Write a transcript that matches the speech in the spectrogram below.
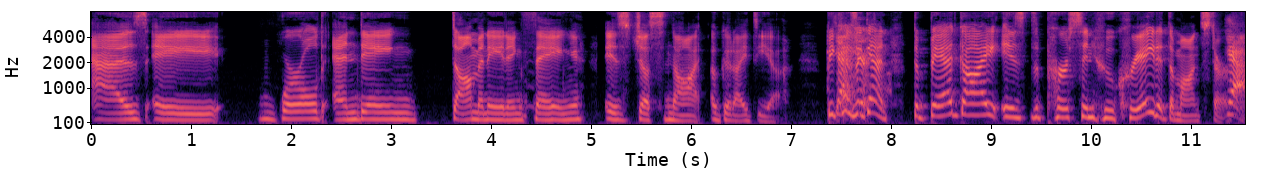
as a world ending dominating thing is just not a good idea. Because Yeah, again, the bad guy is the person who created the monster. yeah,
